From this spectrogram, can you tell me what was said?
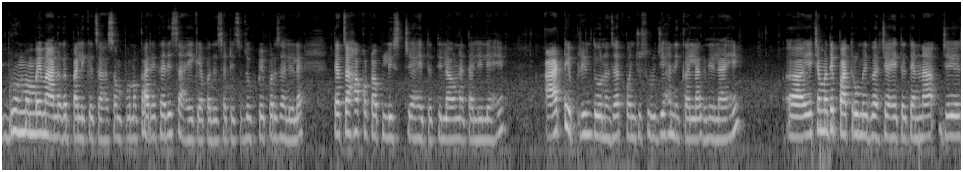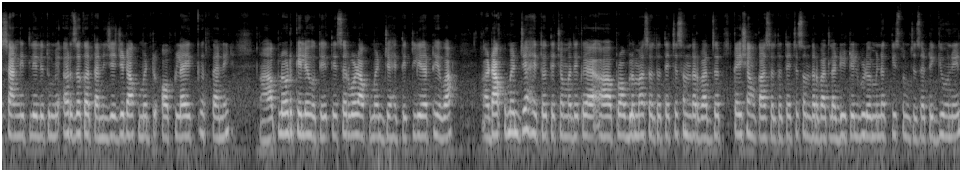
Brihanmumbai महानगरपालिकेचा हा संपूर्ण कार्यकारी सहाय्यक या पदासाठीचा जो पेपर झालेला आहे त्याचा हा कट ऑफ लिस्ट जी आहे तर ती लावण्यात आलेली आहे. आठ एप्रिल दोन हजार पंचवीस रोजी हा निकाल लागलेला आहे. याच्यामध्ये पात्र उमेदवार जे आहेत तर त्यांना जे सांगितलेले तुम्ही अर्ज करताना जे जे डॉक्युमेंट अप्लाय करताना अपलोड केले होते ते सर्व डॉक्युमेंट जे आहेत ते क्लिअर ठेवा. डॉक्युमेंट जे आहेत तर त्याच्यामध्ये काय प्रॉब्लेम असेल तर त्याच्या संदर्भात जर काही शंका असेल तर त्याच्या संदर्भातला डिटेल व्हिडिओ मी नक्कीच तुमच्यासाठी घेऊन येईल.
